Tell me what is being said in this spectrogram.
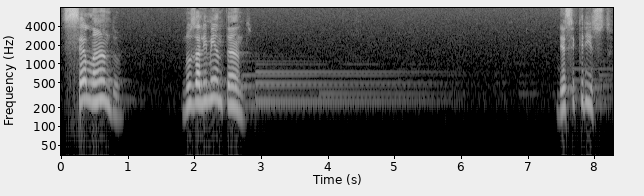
selando, nos alimentando desse Cristo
